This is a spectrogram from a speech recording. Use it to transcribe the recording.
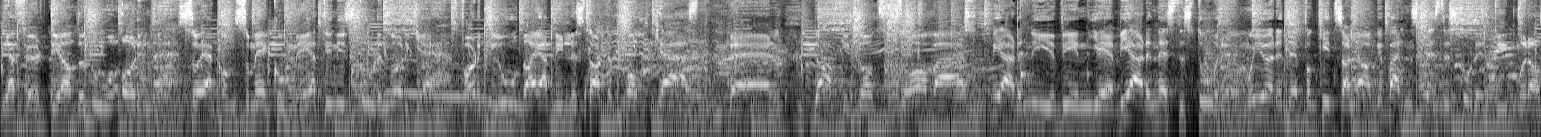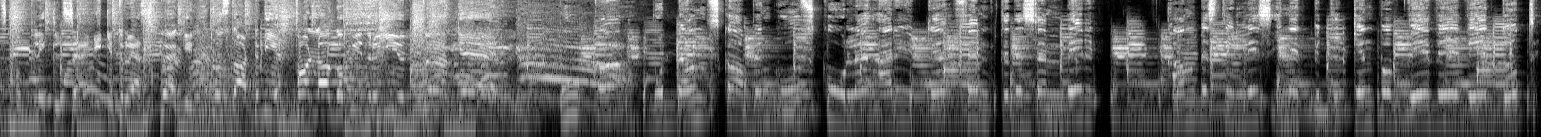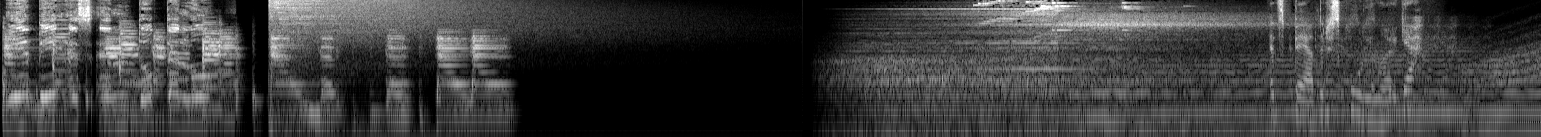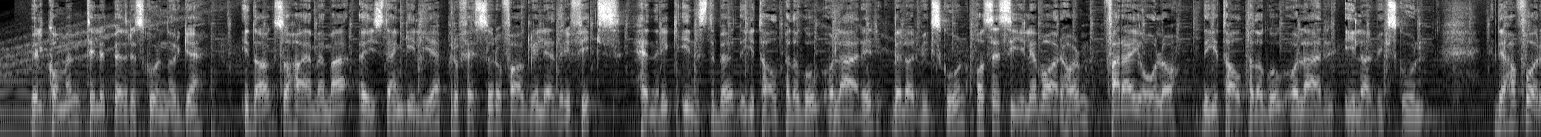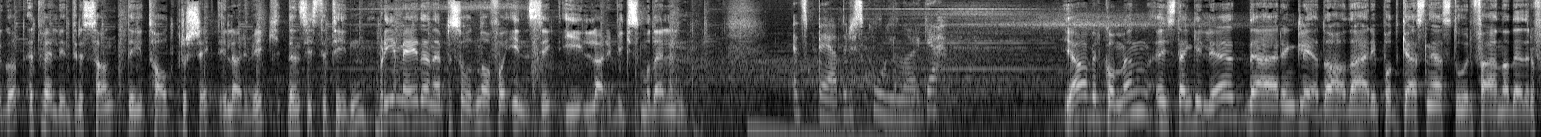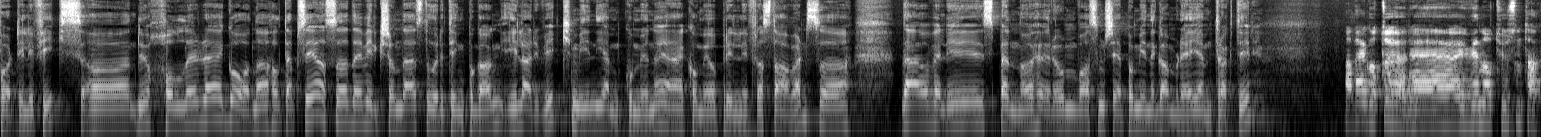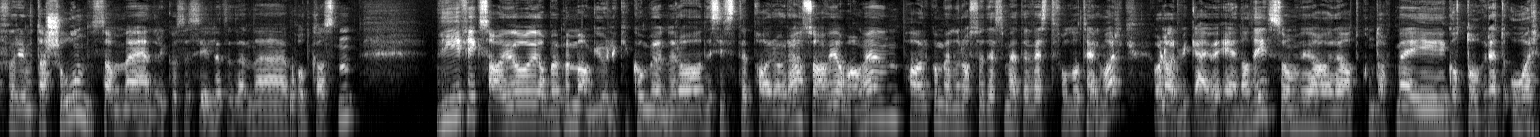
Jeg følte jeg hadde noe å ordne, så jeg kom som en komet inn i Skole-Norge. Folk lo da jeg ville starte podkast. Vel, det har ikke gått så verst. Vi er det nye Vinje, vi er det neste store. Må gjøre det for kidsa, lage verdens beste skole. Dyp moralsk forpliktelse, ikke tror jeg spøker. Nå starter vi et forlag og begynner å gi ut bøker. Boka 'Hvordan skape en god skole' er ute 5. Kan bestilles i nettbutikken på www.ebsn.no. Et bedre Skole-Norge. Velkommen til Et bedre Skole-Norge. I dag så har jeg med meg Øystein Gilje, professor og faglig leder i FIX, Henrik Instebø, digitalpedagog og lærer ved Larvikskolen, og Cecilie Warholm Ferraiolo, digitalpedagog og lærer i Larvikskolen. Det har foregått et veldig interessant digitalt prosjekt i Larvik den siste tiden. Bli med i denne episoden og få innsikt i Larviksmodellen. Et bedre Skole-Norge. Ja, velkommen, Øystein Gilje. Det er en glede å ha deg her i podkasten. Jeg er stor fan av det dere får til i Fiks. Og du holder det gående, holdt jeg på å si. Altså, det virker som det er store ting på gang i Larvik, min hjemkommune. Jeg kommer jo opprinnelig fra Stavern, så det er jo veldig spennende å høre om hva som skjer på mine gamle hjemtrakter. Ja, Det er godt å høre, Øyvind, og tusen takk for invitasjon sammen med Henrik og Cecilie til denne podkasten. Vi i Fiks har jo med mange ulike kommuner, og de siste par åra har vi jobba med en par kommuner også i det som heter Vestfold og Telemark. Og Larvik er jo en av de som vi har hatt kontakt med i godt over et år.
